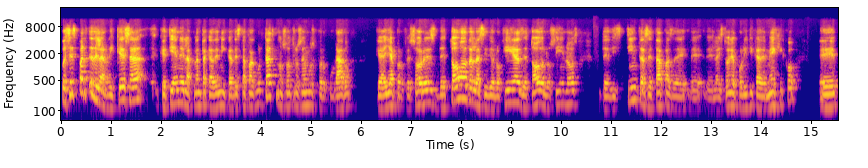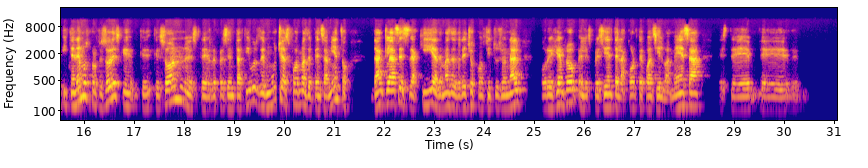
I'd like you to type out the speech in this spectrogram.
Pues es parte de la riqueza que tiene la planta académica de esta facultad. Nosotros hemos procurado que haya profesores de todas las ideologías, de todos los signos, de distintas etapas de, la historia política de México. Eh, y tenemos profesores que, son este, representativos de muchas formas de pensamiento. Dan clases aquí, además de Derecho Constitucional, por ejemplo, el expresidente de la Corte, Juan Silva Mesa, este, eh,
